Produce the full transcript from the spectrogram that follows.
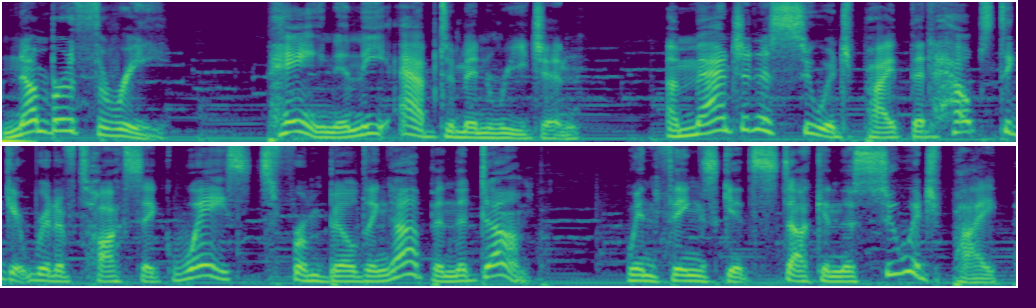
Number 3. Pain in the abdomen region. Imagine a sewage pipe that helps to get rid of toxic wastes from building up in the dump. When things get stuck in the sewage pipe,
